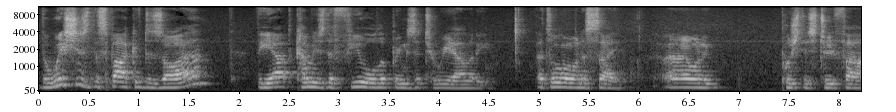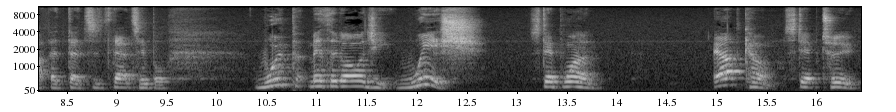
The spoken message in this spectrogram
The wish is the spark of desire. The outcome is the fuel that brings it to reality. That's all I want to say. I don't want to push this too far. That, that's it's that simple. WOOP methodology. Wish. Step one. Outcome. Step two.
